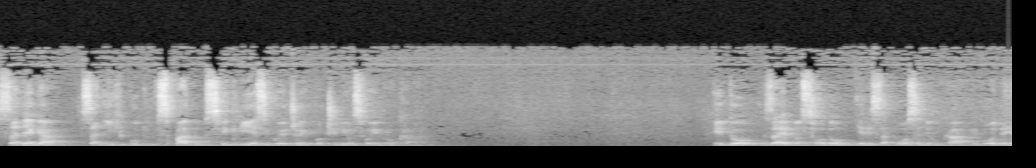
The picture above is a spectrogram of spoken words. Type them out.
sa njega, sa njih budu, spadnu svi grijesi koje je čovjek počinio svojim rukama. I to zajedno s vodom ili sa posljednjom kapi vode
